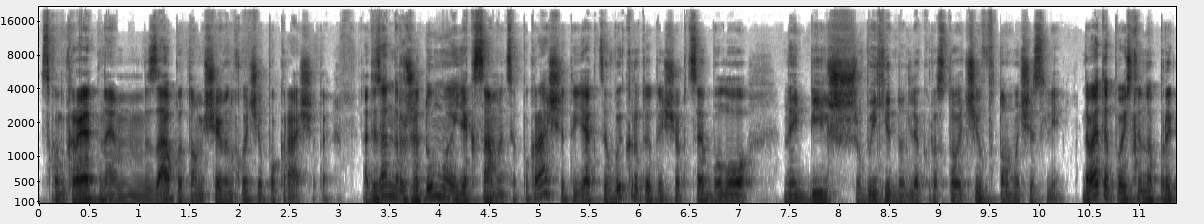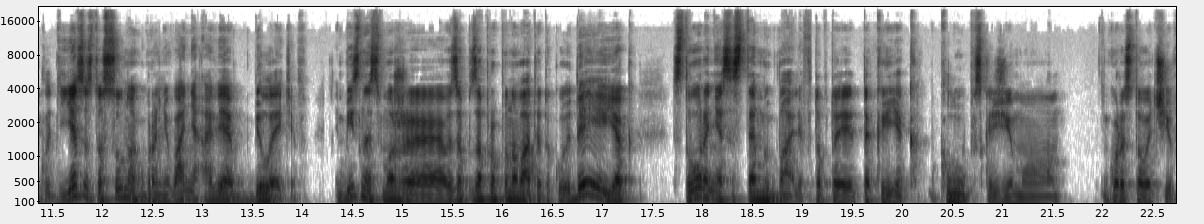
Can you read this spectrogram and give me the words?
з конкретним запитом, що він хоче покращити. А дизайнер вже думає, як саме це покращити, як це викрутити, щоб це було найбільш вигідно для користувачів, в тому числі. Давайте поясню на прикладі. Є застосунок бронювання авіабілетів. Бізнес може запропонувати таку ідею, як створення системи балів, тобто такий як клуб, скажімо, користувачів,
